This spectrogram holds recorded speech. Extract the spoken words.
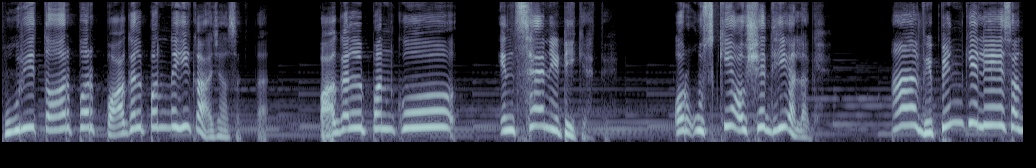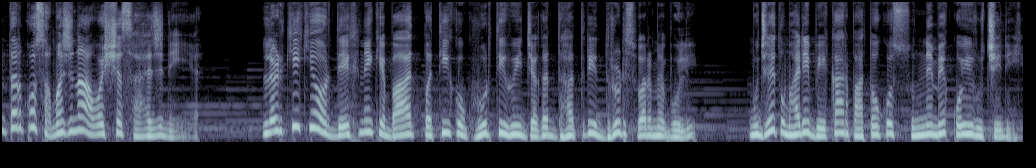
पूरी तौर पर पागलपन नहीं कहा जा सकता। पागलपन को इंसैनिटी कहते हैं और उसकी औषधि अलग है। हाँ विपिन के लिए इस अंतर को समझना अवश्य सहज नहीं है। लड़की की ओर देखने के बाद पति को घूरती हुई जगत धात्री दृढ़ स्वर में बोली, मुझे तुम्हारी बेकार बातों को सुनने में कोई रुचि नहीं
